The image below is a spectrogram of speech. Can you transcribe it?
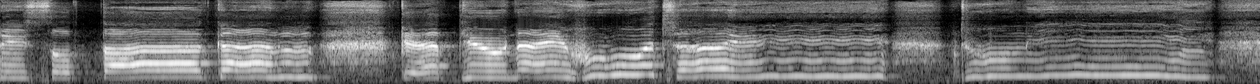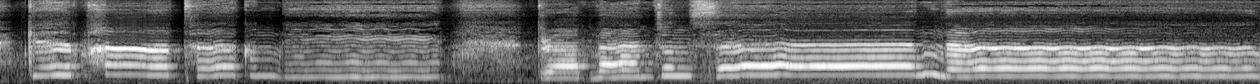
ได้สบตากัน เก็บอยู่ในหัวใจดวงนี้ เก็บภาพเธอคนดี ตราบนานจนแสนนาน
